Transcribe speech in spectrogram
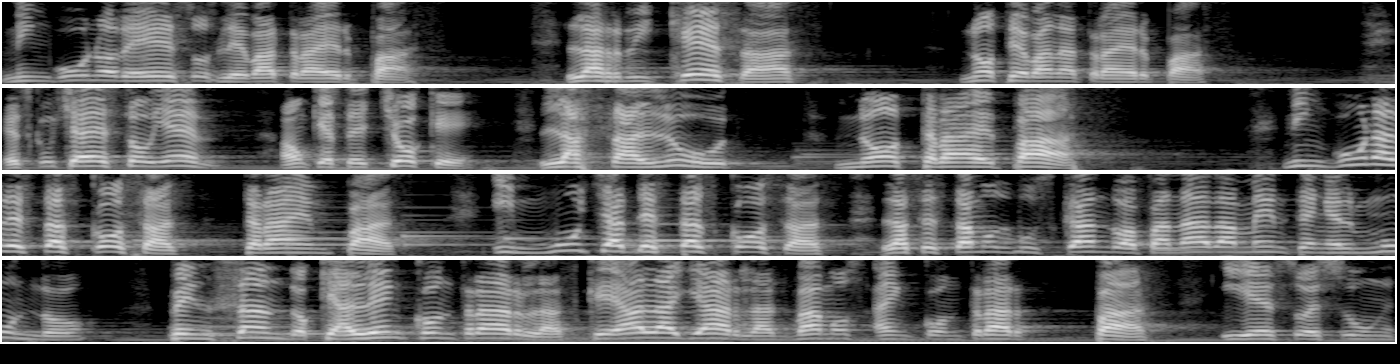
ninguno de esos le va a traer paz. Las riquezas no te van a traer paz. Escucha esto bien, aunque te choque, la salud no trae paz. Ninguna de estas cosas traen paz. Y muchas de estas cosas las estamos buscando afanadamente en el mundo, pensando que al encontrarlas, que al hallarlas, vamos a encontrar paz. Y eso es un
